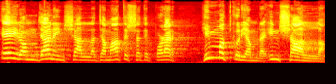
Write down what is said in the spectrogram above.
এই রমজানে ইনশাআল্লাহ জামাতের সাথে পড়ার হিম্মত করি আমরা ইনশাআল্লাহ।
